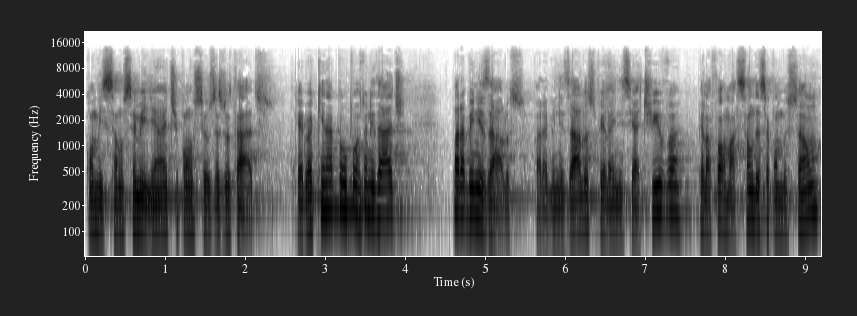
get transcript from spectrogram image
comissão semelhante com os seus resultados. Quero aqui, na oportunidade, parabenizá-los. Parabenizá-los pela iniciativa, pela formação dessa comissão,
